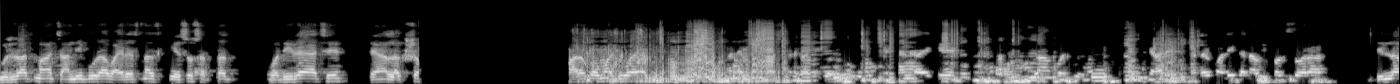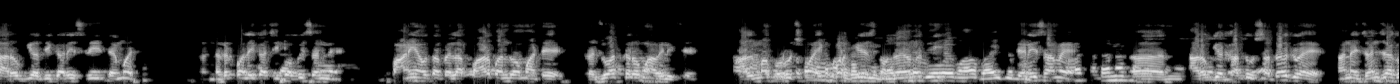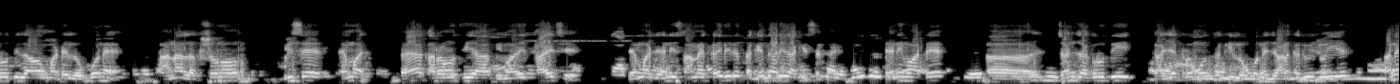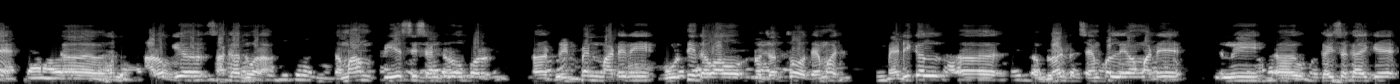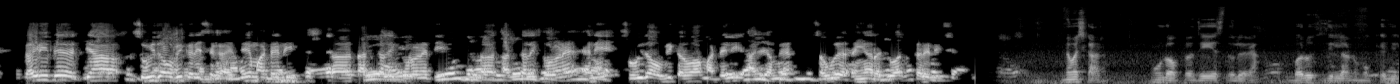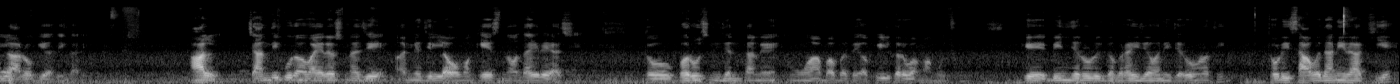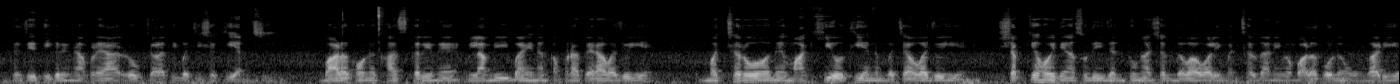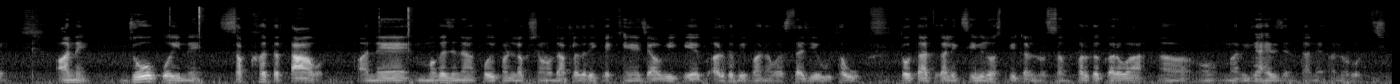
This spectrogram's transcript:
ગુજરાતમાં ચાંદીપુરા વાયરસના કેસો સતત વધી રહ્યા છે. તેના લક્ષણો બાળકોમાં જોવાયા નગરપાલિકાના વિપક્ષ દ્વારા જિલ્લા આરોગ્ય અધિકારી શ્રી તેમજ નગરપાલિકા ચીફ ઓફિસરને પાણી આવતા પહેલા પાળ બાંધવા માટે રજૂઆત કરવામાં આવેલી છે. હાલમાં ભરૂચમાં એક પણ કેસ નોંધાયો નથી. તેની સામે આરોગ્ય ખાતું સતર્ક રહે અને જનજાગૃતિ લાવવા માટે લોકોને આના લક્ષણો વિશે તેમજ કયા કારણોથી આ બીમારી થાય છે, તેમજ એની સામે કઈ રીતે તકેદારી રાખી શકાય, તેની માટે જનજાગૃતિ કાર્યક્રમો થકી લોકોને જાણ કરવી જોઈએ અને આરોગ્ય શાખા દ્વારા તમામ પીએચસી સેન્ટરો પર ટ્રીટમેન્ટ માટેની પૂરતી દવાઓનો જથ્થો તેમજ મેડિકલ બ્લડ સેમ્પલ લેવા માટેની અ, કહી શકાય કે કઈ રીતે ત્યાં સુવિધા ઊભી કરી શકાય તે માટેની તાત્કાલિક ધોરણેથી તાત્કાલિક ધોરણે એની સુવિધા ઊભી કરવા માટેની આજે અમે સૌએ અહીંયા રજૂઆત કરેલી છે. નમસ્કાર. હું ડૉક્ટર જે એસ દુલેરા ભરૂચ જિલ્લાનો મુખ્ય જિલ્લા આરોગ્ય અધિકારી. હાલ ચાંદીપુરા વાયરસના જે અન્ય જિલ્લાઓમાં કેસ નોંધાઈ રહ્યા છે તો ભરૂચની જનતાને હું આ બાબતે અપીલ કરવા માગું છું કે બિનજરૂરી ગભરાઈ જવાની જરૂર નથી. થોડી સાવધાની રાખીએ કે જેથી કરીને આપણે આ રોગચાળાથી બચી શકીએ એમ છીએ. બાળકોને ખાસ કરીને લાંબી બાઈના કપડાં પહેરાવવા જોઈએ, મચ્છરો અને માખીઓથી એને બચાવવા જોઈએ. શક્ય હોય ત્યાં સુધી જંતુનાશક દવાવાળી મચ્છરદાનીમાં બાળકોને ઊંઘાડીએ. અને જો કોઈને સખત તાવ અને મગજના કોઈ પણ લક્ષણો દાખલા તરીકે ખેંચ આવવી કે અર્ધ બેભાન અવસ્થા જેવું થવું, તો તાત્કાલિક સિવિલ હોસ્પિટલનો સંપર્ક કરવા મારી જાહેર જનતાને અનુરોધ છે.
